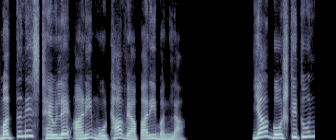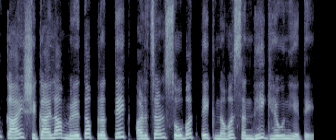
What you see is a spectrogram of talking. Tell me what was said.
मद्दनीस ठेवले आणि मोठा व्यापारी बनला. या गोष्टीतून काय शिकायला मिळतं प्रत्येक अडचण सोबत एक नवसंधी घेऊन येते.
